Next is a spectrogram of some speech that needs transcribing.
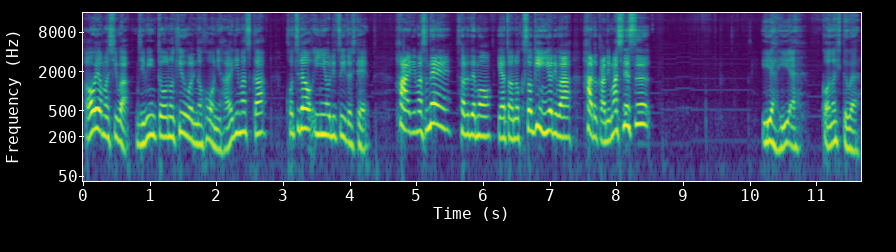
青山氏は自民党の9割の方に入りますか？こちらを引用リツイートして、入りますね。それでも野党のクソ議員よりははるかにマシです。いやいや、この人は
